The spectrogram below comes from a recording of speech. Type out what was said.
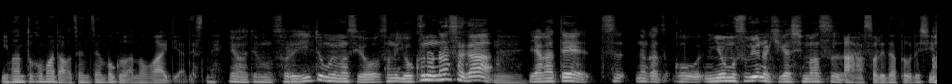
今のところまだは全然僕はノーアイデアですね。いやでもそれでいいと思いますよ。その欲のなさがうんやがてつなんかこう実を結ぶような気がします。ああそれだと嬉しいで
